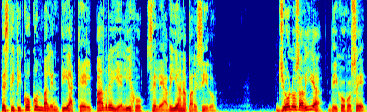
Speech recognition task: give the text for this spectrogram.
Testificó con valentía que el Padre y el Hijo se le habían aparecido. Yo lo sabía, dijo José,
